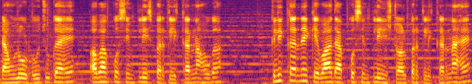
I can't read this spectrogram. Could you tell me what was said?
डाउनलोड हो चुका है। अब आपको सिंपली इस पर क्लिक करना होगा। क्लिक करने के बाद आपको सिंपली इंस्टॉल पर क्लिक करना है।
